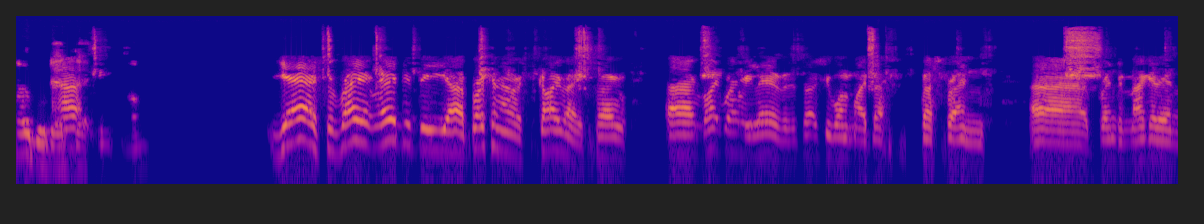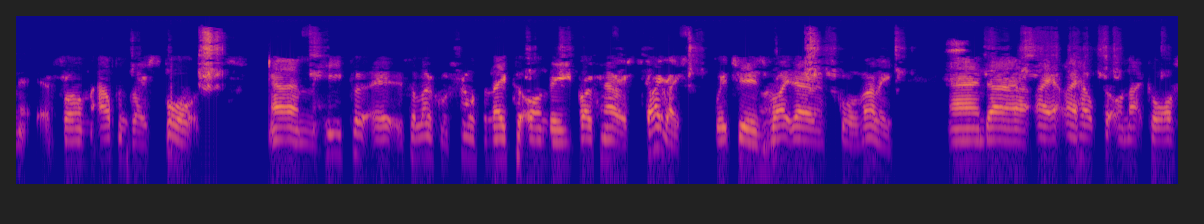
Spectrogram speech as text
Kolbl did uh, Yeah, so Ray, Ray did the uh, Broken Arrow Sky Race. So uh, right where we live, it's actually one of my best best friends uh, Brendan Madigan from Alpenglow Sports. Um, he put, it's a local shop and they put on the Broken Arrow Sky Race, which is right there in Squaw Valley. And, uh, I, I helped put on that course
